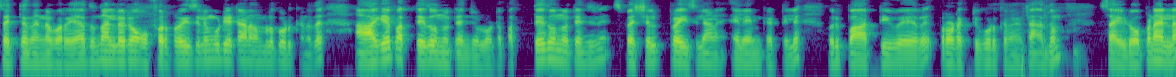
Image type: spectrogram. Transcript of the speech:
സെറ്റ് തന്നെ പറയാം. അത് നല്ലൊരു ഓഫർ പ്രൈസിലും കൂടിയിട്ടാണ് നമ്മൾ കൊടുക്കുന്നത് ആകെ പത്തേ തൊണ്ണൂറ്റഞ്ചുള്ളൂ കേട്ടോ. പത്തേ തൊണ്ണൂറ്റഞ്ചിന് സ്പെഷ്യൽ പ്രൈസിലാണ് എലൈൻ കട്ടിൽ ഒരു പാർട്ടി വെയർ പ്രോഡക്റ്റ് കൊടുക്കുന്നത് കേട്ടോ. അതും സൈഡ് ഓപ്പൺ അല്ല.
